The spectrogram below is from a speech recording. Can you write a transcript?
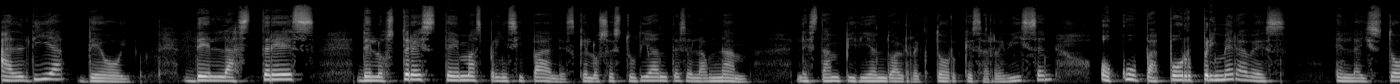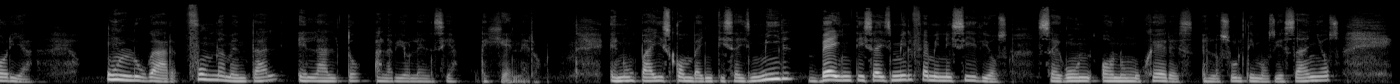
al día de hoy, de las tres, de los tres temas principales que los estudiantes de la UNAM le están pidiendo al rector que se revisen, ocupa por primera vez en la historia un lugar fundamental el alto a la violencia de género en un país con 26 mil, 26 mil feminicidios, según ONU Mujeres, en los últimos 10 años,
